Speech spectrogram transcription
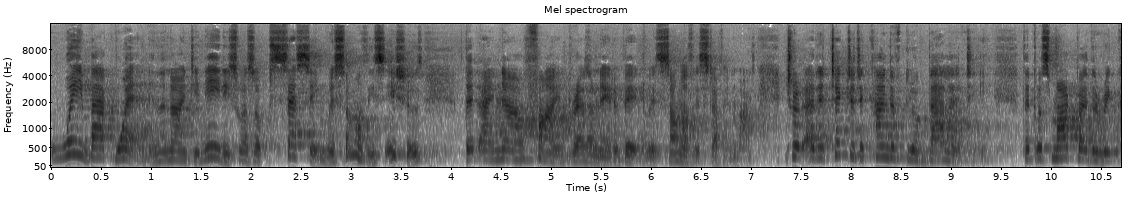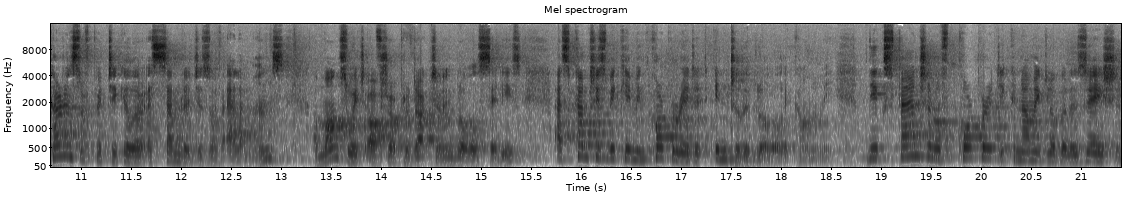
way back when, in the 1980s, was obsessing with some of these issues that I now find resonate a bit with some of this stuff in Marx. In short, I detected a kind of globality that was marked by the recurrence of particular assemblages of elements, amongst which offshore production in global cities, as countries became incorporated into the global economy. The expansion of corporate economic globalization,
